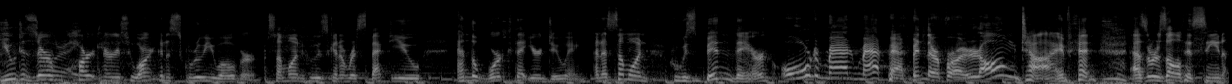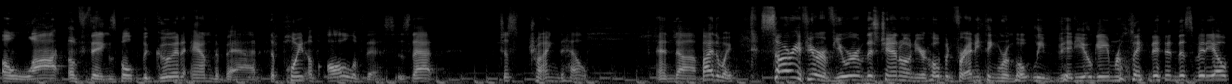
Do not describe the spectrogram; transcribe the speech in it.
you deserve Alright. partners who aren't going to screw you over. Someone who's going to respect you and the work that you're doing. And as someone who's been there, old man MatPat, been there for a long time, and as a result has seen a lot of things, both the good and the bad. The point of all of this is that just trying to help. And uh, by the way, sorry if you're a viewer of this channel and you're hoping for anything remotely video game related in this video.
